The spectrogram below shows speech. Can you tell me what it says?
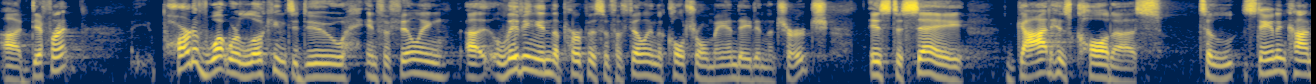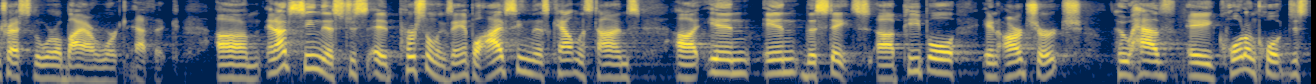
uh, different. Part of what we're looking to do in fulfilling, uh, living in the purpose of fulfilling the cultural mandate in the church is to say, God has called us to stand in contrast to the world by our work ethic. Um, and I've seen this, just a personal example, I've seen this countless times uh, in, in the States. Uh, people in our church who have a quote unquote just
